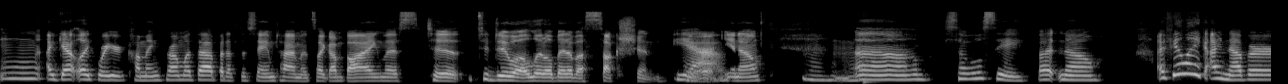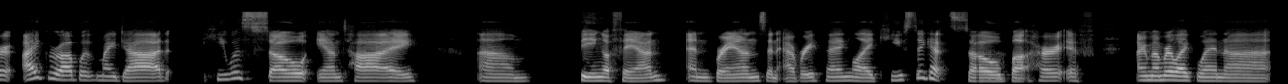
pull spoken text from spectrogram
mm, I get like where you're coming from with that, but at the same time, it's like I'm buying this to to do a little bit of a suction, yeah, here, you know. Mm-hmm. Um, so we'll see, but no, I feel like I never. I grew up with my dad. He was so anti um being a fan and brands and everything. Like he used to get so butthurt if I remember like when uh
